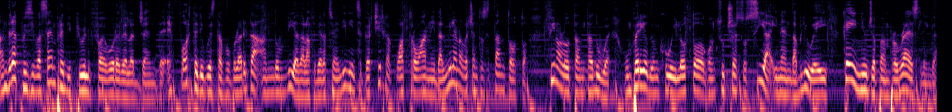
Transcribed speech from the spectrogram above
Andrea acquisiva sempre di più il favore della gente e forte di questa popolarità andò via dalla federazione di Vince per circa 4 anni dal 1978 fino all'82, un periodo in cui lottò con successo sia in NWA che in New Japan Pro Wrestling,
